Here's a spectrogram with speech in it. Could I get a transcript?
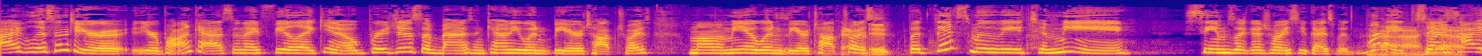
I've listened to your your podcast, and I feel like you know, Bridges of Madison County wouldn't be your top choice. Mamma Mia wouldn't be your top Okay. choice. It- but this movie, to me, seems like a choice you guys would like. Ah, so yeah. I,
